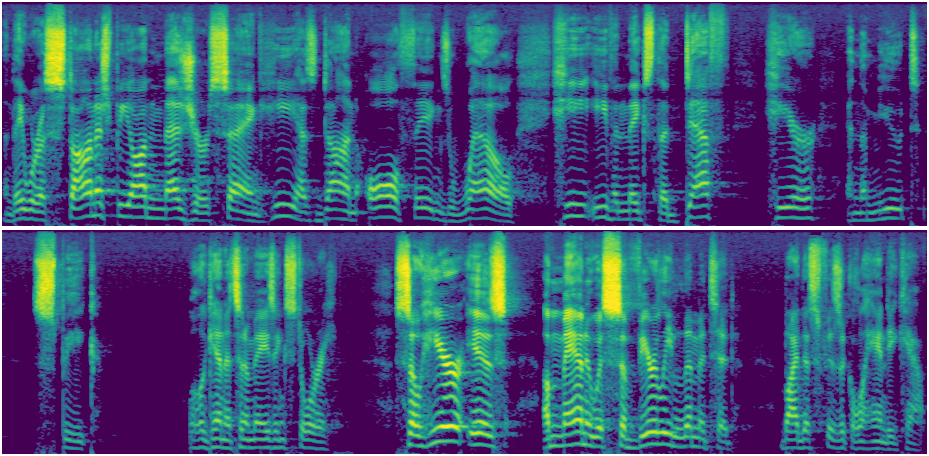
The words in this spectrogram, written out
And they were astonished beyond measure, saying, He has done all things well. He even makes the deaf hear and the mute speak. Well, again, it's an amazing story. So here is a man who is severely limited by this physical handicap.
